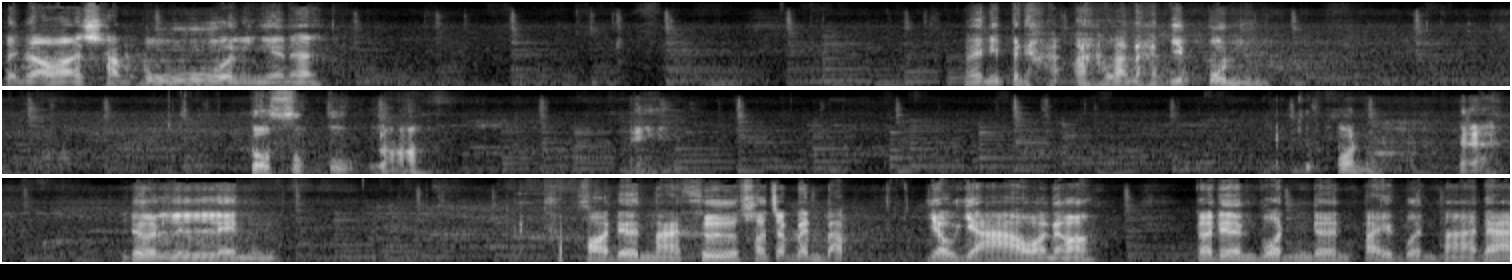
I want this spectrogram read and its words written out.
เป็นแบบว่าชาบูอะไรเงี้ยนะแล้วอันนี้เป็นอะร้านอาหารญี่ปุ่น ตัวฟุกุเหรอ นี่ ทุกคนเห็นนะเดินเล่น ๆ อเดินมาคือเขาจะเป็นแบบยาวๆอะเนาะก็เดินวนเดินไปวนมาได้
